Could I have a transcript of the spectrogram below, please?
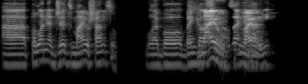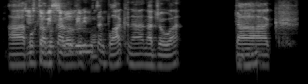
A podľa mňa Jets majú šancu, lebo Bengals majú, naozaj majú. A pokiaľ dokážu vyvinúť ten tlak na, na Joea, tak mm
